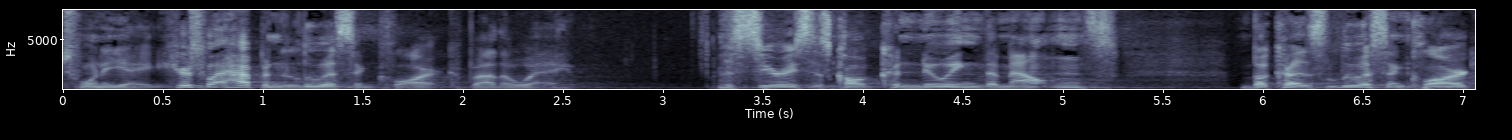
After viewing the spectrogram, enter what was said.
28. Here's what happened to Lewis and Clark, by the way. The series is called Canoeing the Mountains because Lewis and Clark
